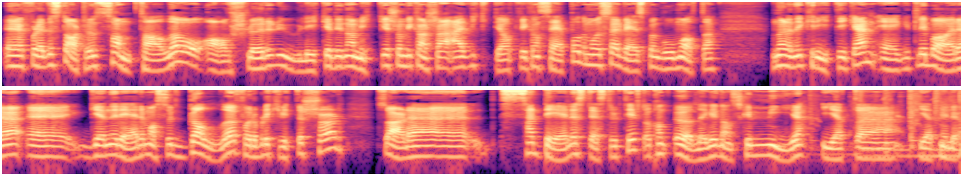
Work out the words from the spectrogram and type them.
Eh, fordi det starter en samtale og avslører ulike dynamikker som vi kanskje er viktige at vi kan se på. Det må serveres på en god måte. Men når denne kritikeren egentlig bare eh, genererer masse galle for å bli kvitt det sjøl, så er det eh, særdeles destruktivt og kan ødelegge ganske mye i et, eh, i et miljø.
